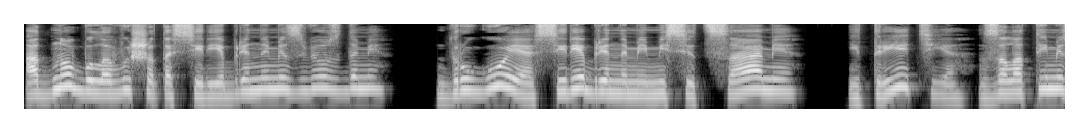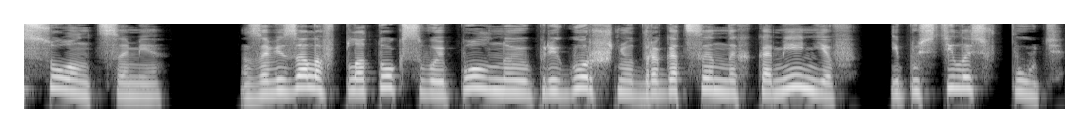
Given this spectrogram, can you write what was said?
Одно было вышито серебряными звездами, другое — серебряными месяцами и третье — золотыми солнцами завязала в платок свой полную пригоршню драгоценных каменьев и пустилась в путь.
